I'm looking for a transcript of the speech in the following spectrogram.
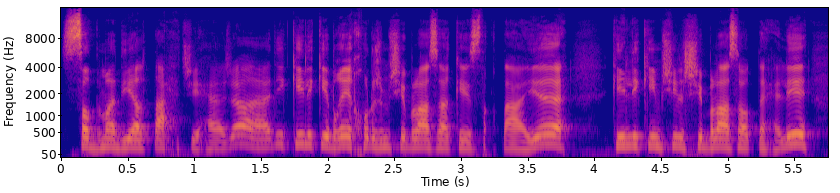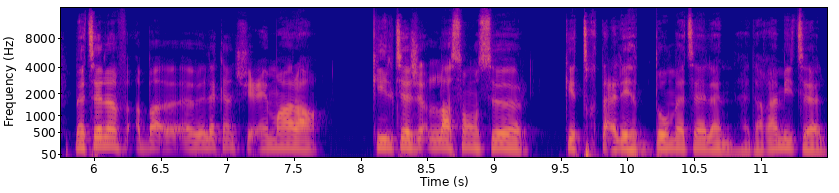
الصدمة ديال طاحت شي حاجة. هذه كاين اللي كيبغي يخرج من شي بلاصة كيسقط طايح كاين اللي كيمشي لشي بلاصة وطيح عليه. مثلا إلا كانت شي عمارة كيلتجئ l'ascenseur كيتقطع عليه الضو مثلا هذا غير مثال.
